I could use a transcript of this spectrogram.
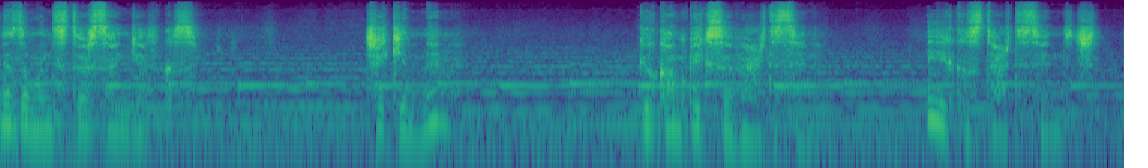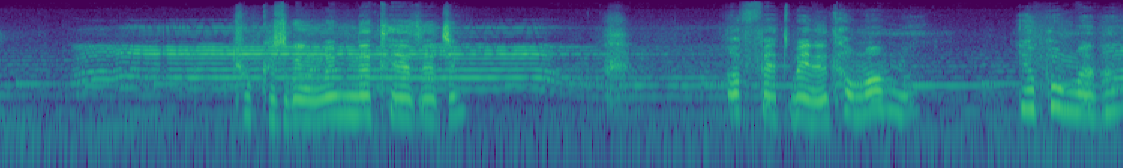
Ne zaman istersen gel kızım. Çekinme mi? Gökhan pek severdi seni. İyi kız derdi senin için. Çok üzgünüm Emine teyzeciğim. Affet beni tamam mı? Yapamadım.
